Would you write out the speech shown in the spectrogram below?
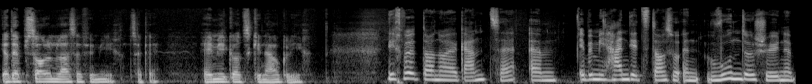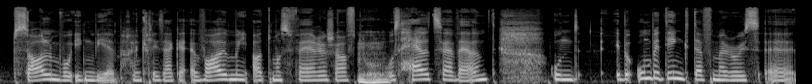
ja, den Psalm lesen für mich und sagen, hey, mir geht es genau gleich. Ich würde da noch ergänzen, ähm, eben, wir haben jetzt da so einen wunderschönen Psalm, wo irgendwie, man könnte sagen, eine warme Atmosphäre schafft, mhm. wo das Herz erwärmt und eben unbedingt dürfen wir uns äh,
